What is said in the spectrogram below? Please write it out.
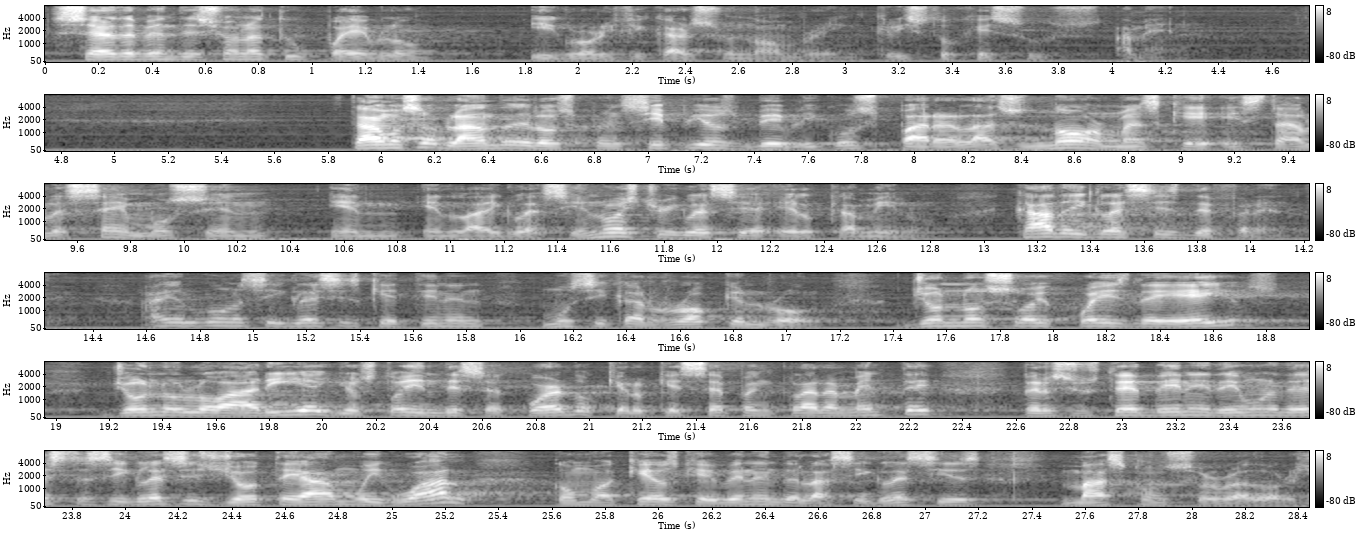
ser de bendición a tu pueblo y glorificar su nombre. En Cristo Jesús. Amén. Estamos hablando de los principios bíblicos para las normas que establecemos en, en, la iglesia. En nuestra iglesia, el camino. Cada iglesia es diferente. Hay algunas iglesias que tienen música rock and roll. Yo no soy juez de ellos. Yo no lo haría, yo estoy en desacuerdo, quiero que sepan claramente, pero si usted viene de una de estas iglesias, yo te amo igual como aquellos que vienen de las iglesias más conservadoras.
